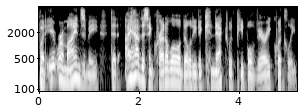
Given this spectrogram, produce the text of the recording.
but it reminds me that I have this incredible ability to connect with people very quickly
